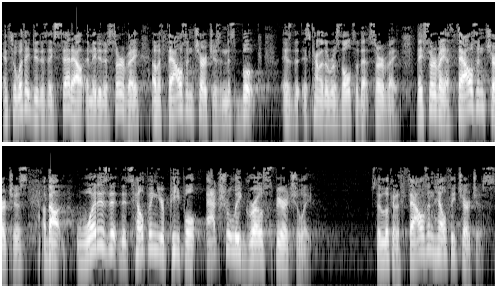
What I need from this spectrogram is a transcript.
And so what they did is they set out and they did a survey of a thousand churches, and this book is, the, is kind of the results of that survey. They survey a thousand churches about what is it that's helping your people actually grow spiritually. So they look at a thousand healthy churches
